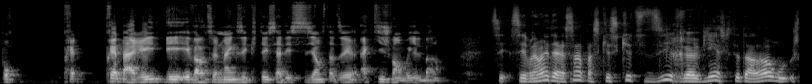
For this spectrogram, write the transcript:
pour préparer et éventuellement exécuter sa décision, c'est-à-dire à qui je vais envoyer le ballon. C'est vraiment intéressant parce que ce que tu dis revient à ce que tu as où je,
